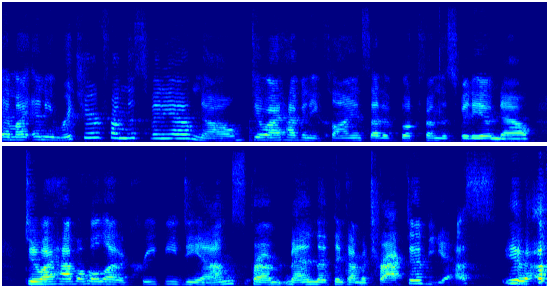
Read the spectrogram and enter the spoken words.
am I any richer from this video? No. Do I have any clients that have booked from this video? No. Do I have a whole lot of creepy DMs from men that think I'm attractive? Yes. You know.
